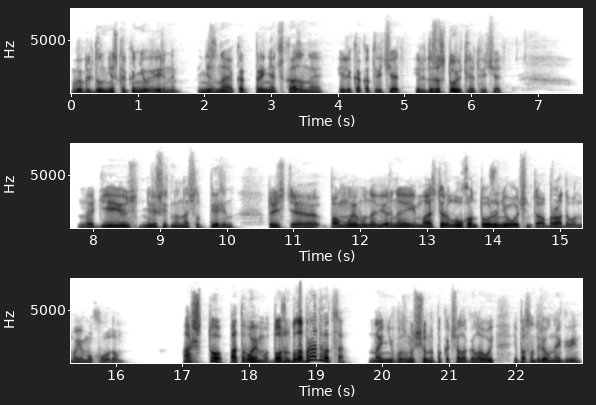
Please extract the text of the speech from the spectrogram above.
выглядел несколько неуверенным, не зная, как принять сказанное, или как отвечать, или даже стоит ли отвечать. «Надеюсь», — нерешительно начал Перин, — «то есть, э, по-моему, наверное, и мастер Лухан тоже не очень-то обрадован моим уходом». «А что, по-твоему, должен был обрадоваться?» Найниф возмущенно покачала головой и посмотрел на Эгвин.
